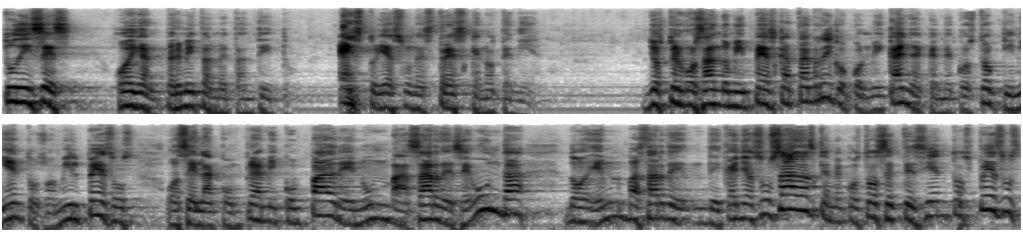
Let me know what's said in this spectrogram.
tú dices, oigan, permítanme tantito, esto ya es un estrés que no tenía. Yo estoy gozando mi pesca tan rico con mi caña que me costó 500 o 1000 pesos, o se la compré a mi compadre en un bazar de segunda, en un bazar de, de, cañas usadas que me costó 700 pesos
